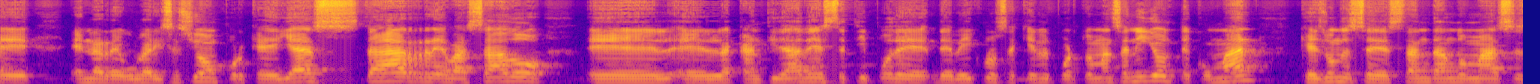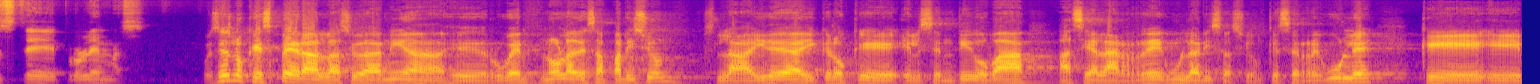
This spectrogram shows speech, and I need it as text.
en la regularización, porque ya está rebasado la cantidad de este tipo de, de, vehículos aquí en el puerto de Manzanillo, en Tecomán, que es donde se están dando más este, problemas. Pues es lo que espera la ciudadanía, eh, Rubén, no la desaparición. La idea y creo que el sentido va hacia la regularización, que se regule, que eh,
